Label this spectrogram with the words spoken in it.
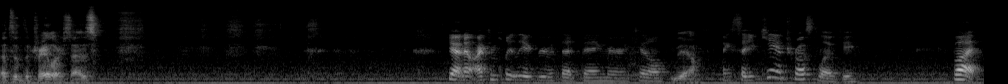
That's what the trailer says. Yeah, no, I completely agree with that bang, marry, kill. Yeah. Like I said, you can't trust Loki. But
